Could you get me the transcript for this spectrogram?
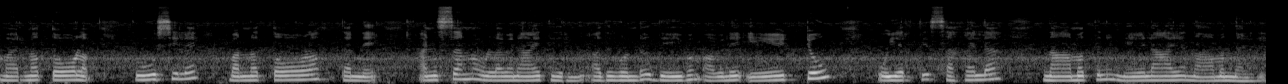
മരണത്തോളം ക്രൂശിലെ മരണത്തോളം തന്നെ അനുസരണ ഉള്ളവനായി തീർന്നു. അതുകൊണ്ട് ദൈവം അവനെ ഏറ്റവും ഉയർത്തി സകല നാമത്തിന് മേലായ നാമം നൽകി.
